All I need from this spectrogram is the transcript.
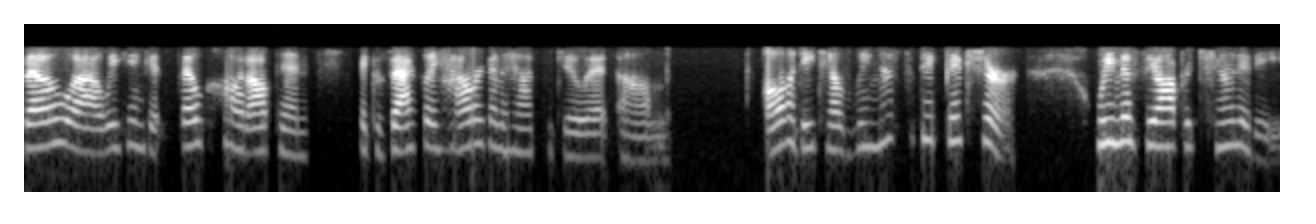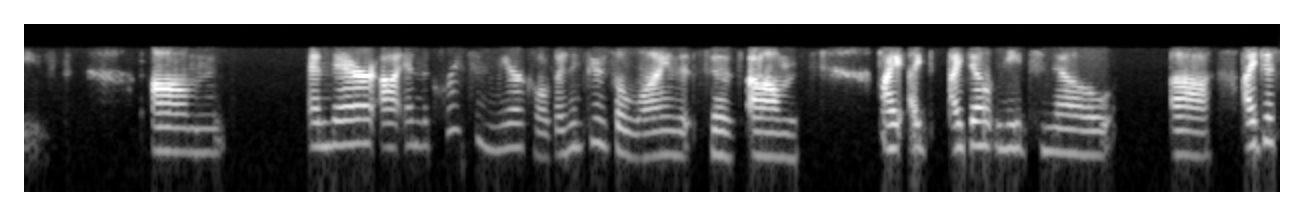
so uh we can get so caught up in exactly how we're going to have to do it. Um all the details, we miss the big picture. We miss the opportunities. Um and there uh, in the Course in Miracles, I think there's a line that says, um, I, I I don't need to know. Uh, I just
